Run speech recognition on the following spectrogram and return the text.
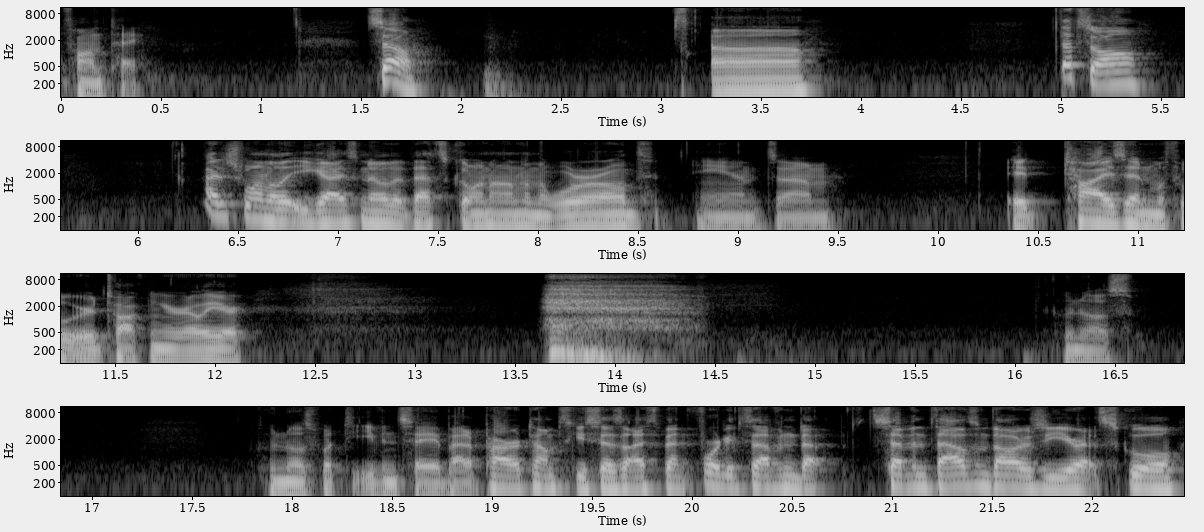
Fonte. So, uh, that's all. I just want to let you guys know that that's going on in the world, and um, it ties in with what we were talking earlier. Who knows? who knows what to even say about it. Power Tomsky says, I spent $47,000 a year at school,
